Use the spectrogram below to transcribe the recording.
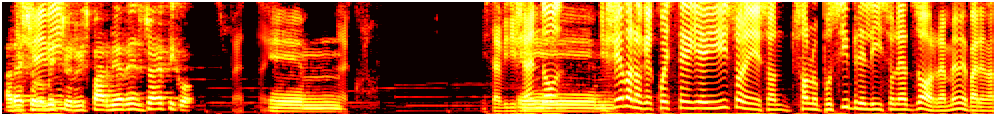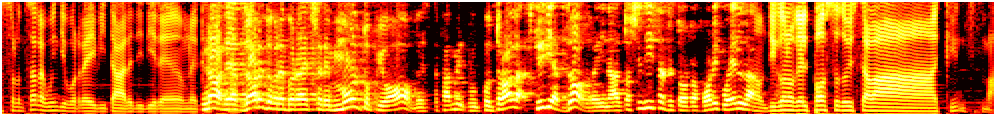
Adesso Dicevi? ho messo il risparmio energetico. Aspetta, ehm... eccolo. Mi stavi dicendo? E... Ehm. Dicevano che queste isole son, sono possibili le isole Azzorre. A me mi pare una stronzata, quindi vorrei evitare di dire una cazzate. No, le Azzorre dovrebbero essere molto più a ovest. Fammi, controlla, scrivi Azzorre in alto a sinistra se torna fuori quella. No, dicono che il posto dove stava. Ma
